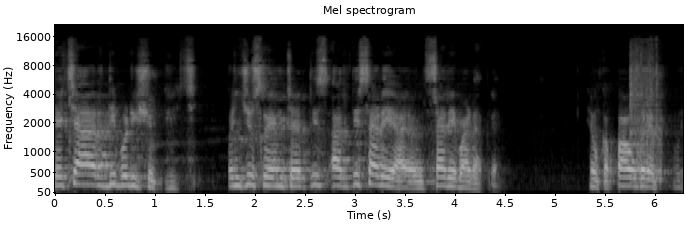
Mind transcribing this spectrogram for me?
त्याच्या अर्धी बडीशोप घ्यायची. पंचवीस ग्रॅमच्या अर्धी अर्धी साडे साडेबारा ग्रॅम. हे का पाव ग्रॅम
